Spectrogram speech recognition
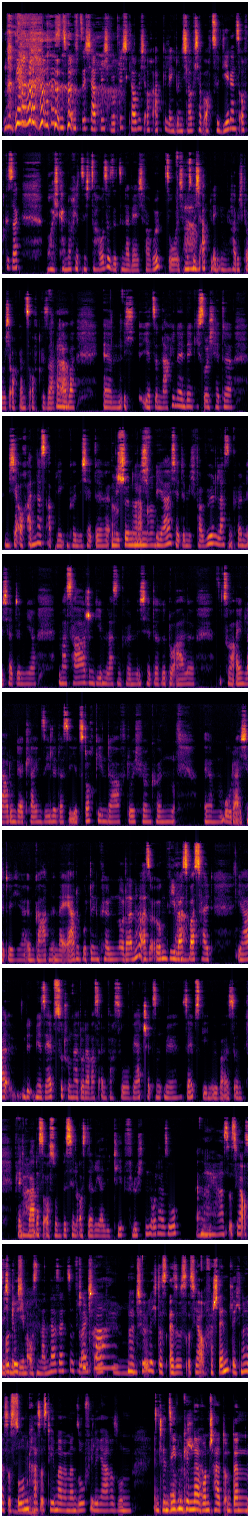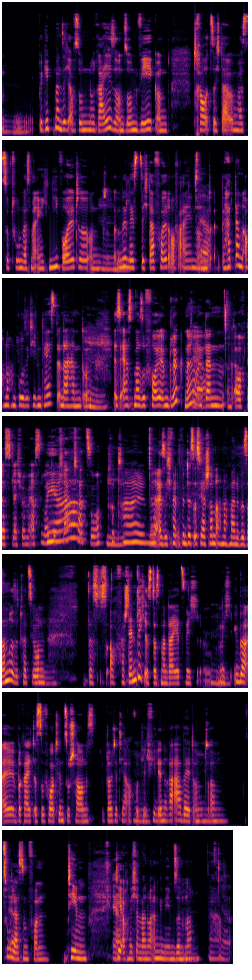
Ich habe mich wirklich, glaube ich, auch abgelenkt. Und ich glaube, ich habe auch zu dir ganz oft gesagt, boah, ich kann doch jetzt nicht zu Hause sitzen, da wäre ich verrückt. So, ich ja. muss mich ablenken, habe ich, glaube ich, auch ganz oft gesagt. Ja. Aber ähm, ich jetzt im Nachhinein denke ich so, ich hätte mich ja auch anders ablenken können. Ich hätte Ach, mich, mich ja, ich hätte mich verwöhnen lassen können. Ich hätte mir Massagen geben lassen können. Ich hätte Rituale zur Einladung der kleinen Seele, dass sie jetzt doch gehen darf, durchführen können. Ähm, oder ich hätte hier im Garten in der Erde butteln können oder ne, also irgendwie Ja. was, was halt ja mit mir selbst zu tun hat oder was einfach so wertschätzend mir selbst gegenüber ist. Und vielleicht Ja. war das auch so ein bisschen aus der Realität flüchten oder so. Ähm, Naja, es ist ja auch sich wirklich mit dem auseinandersetzen vielleicht total. auch. Mhm. Natürlich, das, also es ist ja auch verständlich, ne? Es ist so ein Mhm. krasses Thema, wenn man so viele Jahre so einen intensiven Kinderwunsch, Kinderwunsch, hat und dann Mhm. begibt man sich auf so eine Reise und so einen Weg und traut sich da irgendwas zu tun, was man eigentlich nie wollte und Mhm. ne, lässt sich da voll drauf ein Ja. und hat dann auch noch einen positiven Test in der Hand und Mhm. ist erstmal so voll im Glück, ne? Ja. Und dann Und auch das gleich beim ersten Mal Ja, geklappt hat, so. Mhm. total. Ne? Ja. Also ich finde, das ist ja schon auch nochmal eine besondere Situation, Mhm. dass es auch verständlich ist, dass man da jetzt nicht, Mhm. nicht überall bereit ist, sofort hinzuschauen. Das bedeutet ja auch Mhm. wirklich viel innere Arbeit und Mhm. ähm, Zulassen von Themen, Ja. die auch nicht immer nur angenehm sind. Ne? Mhm. Ja. Ja.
